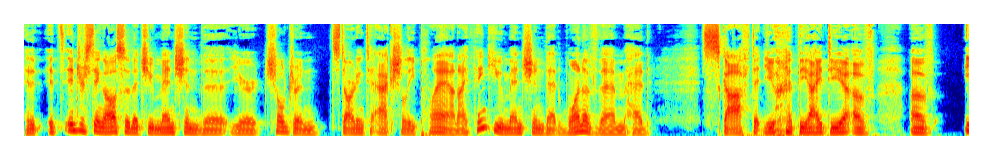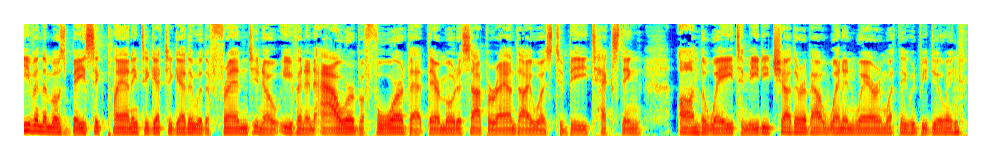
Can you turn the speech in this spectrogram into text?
And it's interesting also that you mentioned the your children starting to actually plan. I think you mentioned that one of them had scoffed at you at the idea of of even the most basic planning to get together with a friend, you know, even an hour before that their modus operandi was to be texting on the way to meet each other about when and where and what they would be doing.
